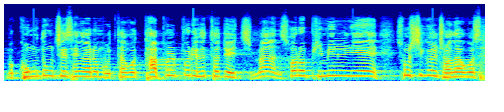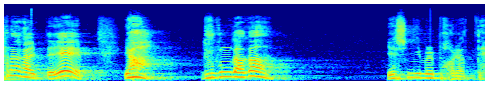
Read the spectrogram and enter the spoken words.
뭐 공동체 생활을 못하고 다 뿔뿔이 흩어져 있지만 서로 비밀리에 소식을 전하고 살아갈 때에 야 누군가가 예수님을 버렸대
